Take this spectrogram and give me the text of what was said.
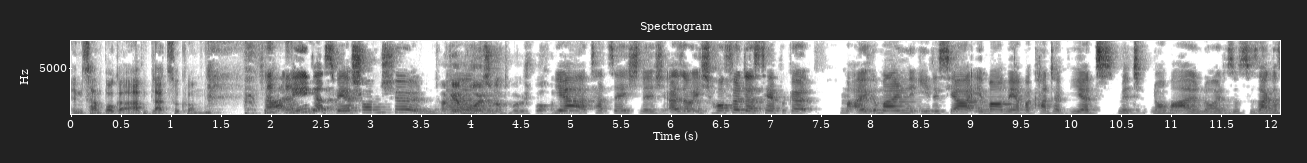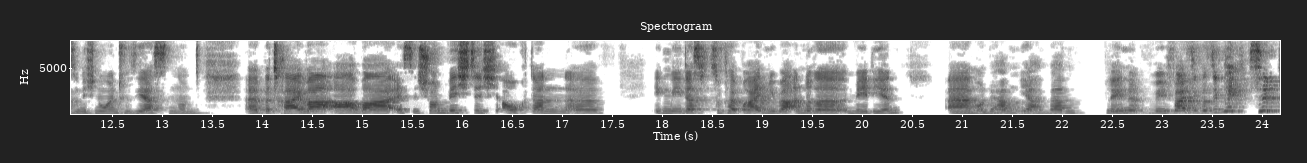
ins Hamburger Abendblatt zu kommen. Klar, nee, das wäre schon schön. Aber wir haben äh, heute noch drüber gesprochen. Ja, tatsächlich. Also ich hoffe, dass der im Allgemeinen jedes Jahr immer mehr bekannter wird mit normalen Leuten sozusagen, also nicht nur Enthusiasten und äh, Betreiber, aber es ist schon wichtig, auch dann äh, irgendwie das zu verbreiten über andere Medien. Ähm, und wir haben, ja, werden Pläne, ich weiß nicht, was die Pläne sind,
